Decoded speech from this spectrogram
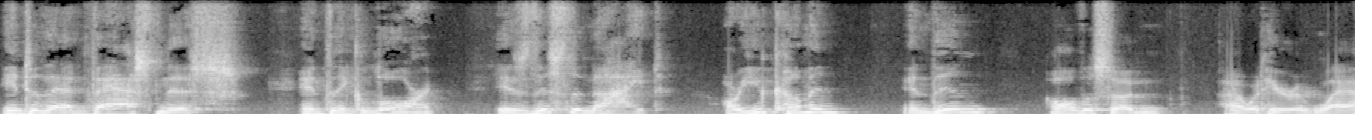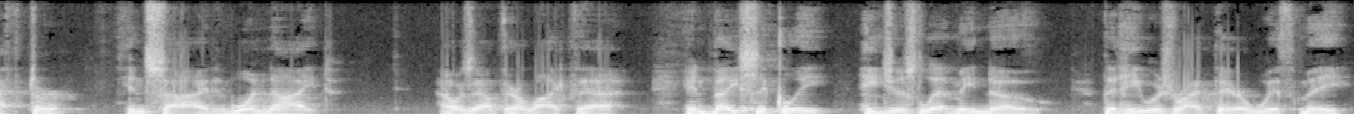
into that vastness and think, Lord, is this the night? Are you coming? And then all of a sudden, I would hear laughter inside. And one night, I was out there like that. And basically, he just let me know that he was right there with me,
